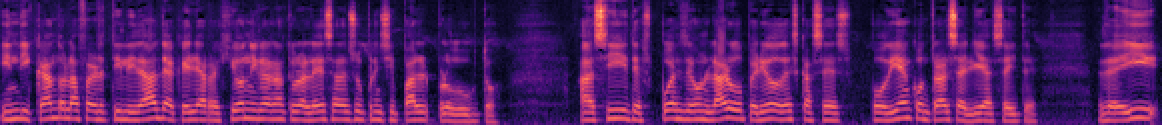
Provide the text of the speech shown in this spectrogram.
indicando la fertilidad de aquella región y la naturaleza de su principal producto. Así, después de un largo periodo de escasez, podía encontrarse allí aceite. De ahí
